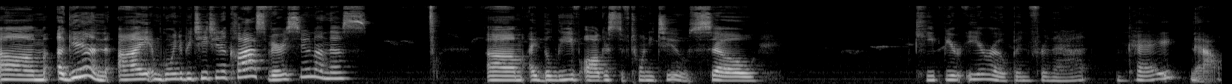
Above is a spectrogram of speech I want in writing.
Um, again, I am going to be teaching a class very soon on this. Um, I believe August of 22. So keep your ear open for that. Okay. Now,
